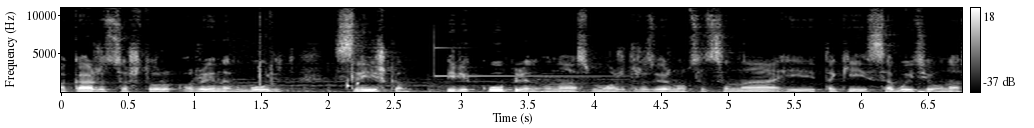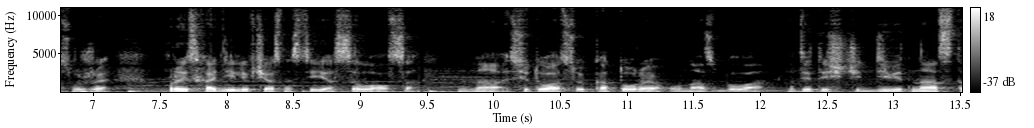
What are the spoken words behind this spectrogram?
окажется, что рынок будет слишком перекуплен, у нас может развернуться цена, и такие события у нас уже происходили. В частности, я ссылался на ситуацию, которая у нас была в 2019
